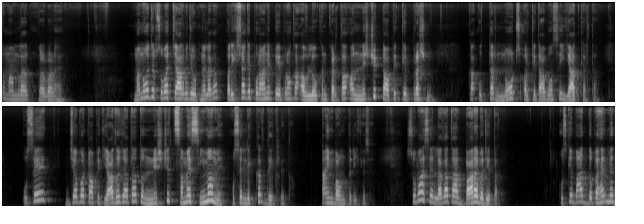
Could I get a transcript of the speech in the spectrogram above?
तो मामला गड़बड़ है। मनोज जब सुबह चार बजे उठने लगा, परीक्षा के पुराने पेपरों का अवलोकन करता और निश्चित टॉपिक के प्रश्न का उत्तर नोट्स और किताबों से याद करता। उसे जब वह टॉपिक याद हो जाता तो निश्चित समय सीमा में उसे लिखकर देख लेता टाइम बाउंड तरीके से। सुबह से लगातार बारह बजे तक। उसके बाद दोपहर में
